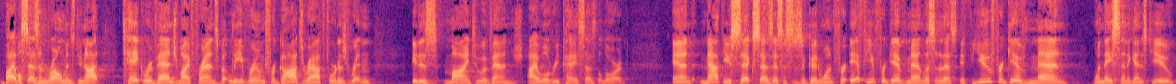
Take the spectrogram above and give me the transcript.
Bible says in Romans, do not take revenge, my friends, but leave room for God's wrath, for it is written, it is mine to avenge. I will repay, says the Lord. And Matthew 6 says this this is a good one. For if you forgive men, listen to this, if you forgive men when they sin against you,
